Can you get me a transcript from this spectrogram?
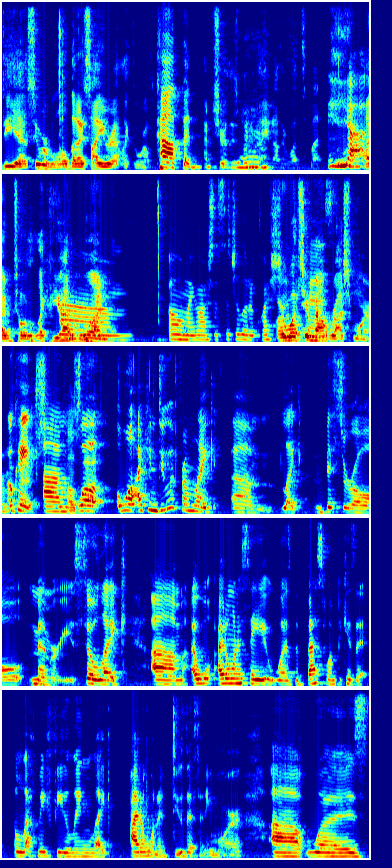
The uh, Super Bowl, but I saw you were at like the World Cup, and I'm sure there's been a million other ones. But Yeah. I'm total like if you had one, Um, Oh my gosh, that's such a loaded question. or what's your Mount Rushmore? Of Okay, um, well, well, I can do it from like, um, like visceral memories. So like, um, I I don't want to say it was the best one because it left me feeling like I don't want to do this anymore. Uh, was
